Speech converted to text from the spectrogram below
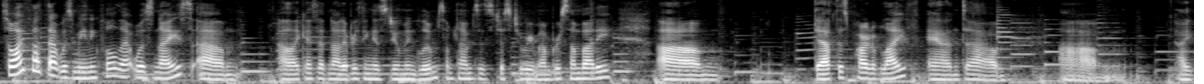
so I thought that was meaningful. That was nice. Um, uh, like I said, not everything is doom and gloom. Sometimes it's just to remember somebody. Um, death is part of life, and um, um, I,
